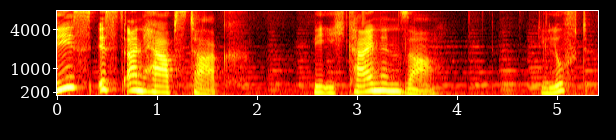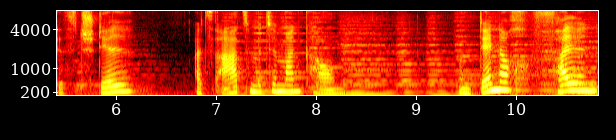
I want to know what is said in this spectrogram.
Dies ist ein Herbsttag, wie ich keinen sah. Die Luft ist still, als atmete man kaum und dennoch fallen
